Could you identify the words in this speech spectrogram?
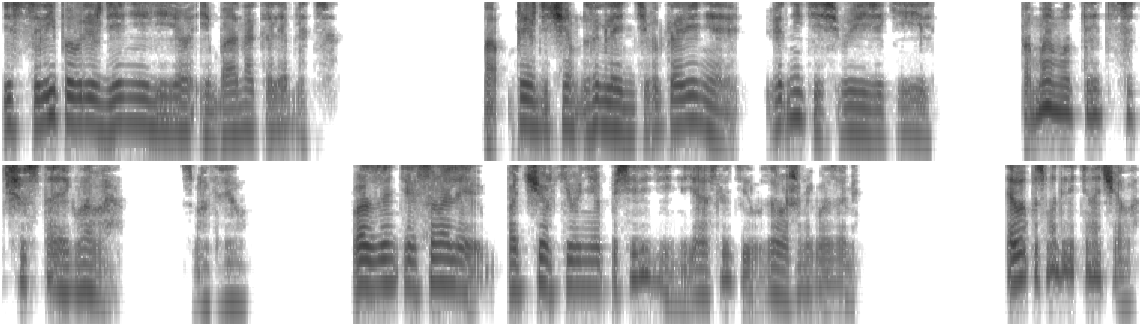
Исцели повреждение ее, ибо она колеблется. Но прежде чем загляните в откровение, вернитесь в Иезекииль. По-моему, тридцать шестая глава. Смотрел. Вас заинтересовали подчеркивания посередине. Я следил за вашими глазами. Да вы посмотрите начало.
